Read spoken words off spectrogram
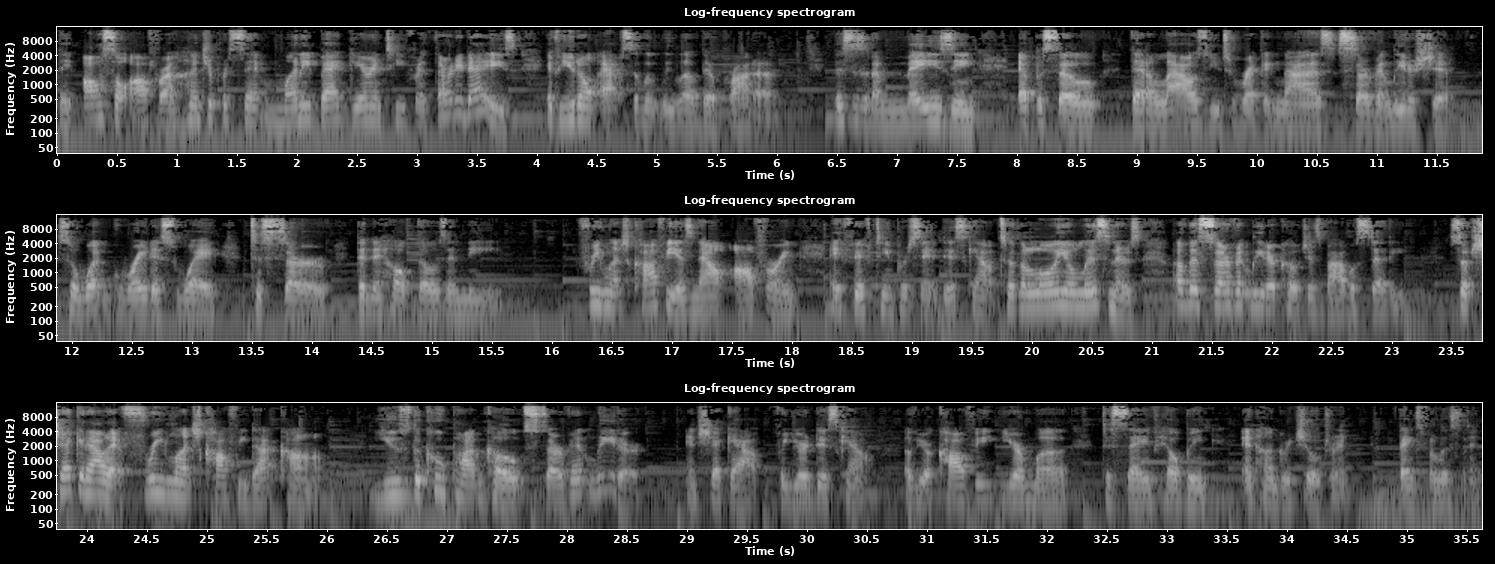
They also offer a 100% money back guarantee for 30 days if you don't absolutely love their product. This is an amazing episode that allows you to recognize servant leadership. So, what greatest way to serve than to help those in need? Free Lunch Coffee is now offering a 15% discount to the loyal listeners of the Servant Leader Coaches Bible Study. So check it out at freelunchcoffee.com. Use the coupon code Servant Leader and check out for your discount of your coffee, your mug to save helping and hungry children. Thanks for listening.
